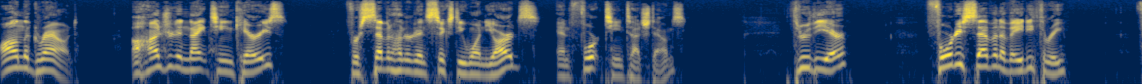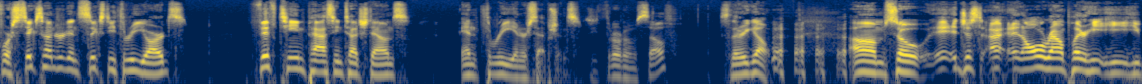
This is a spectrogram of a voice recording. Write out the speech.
On the ground, 119 carries for 761 yards and 14 touchdowns. Through the air, 47 of 83 for 663 yards, 15 passing touchdowns, and 3 interceptions. Does he throw to himself? So there you go. um, so it, just uh, an all around player. He, he he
